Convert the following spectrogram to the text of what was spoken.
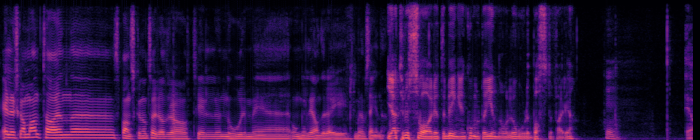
Eller skal man ta en uh, spansken og tørre å dra til nord med unge Leander Øy mellom sengene? Jeg tror svaret til Bingen kommer til å inneholde ordet basteferje. Ja.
